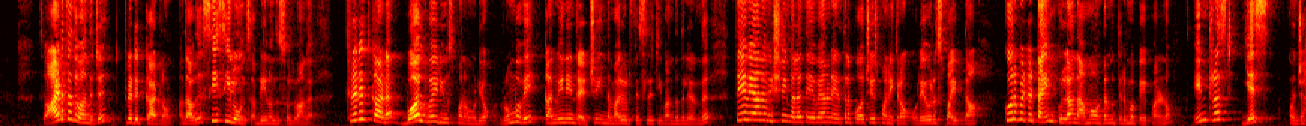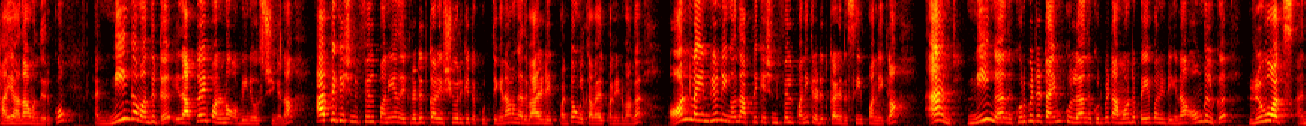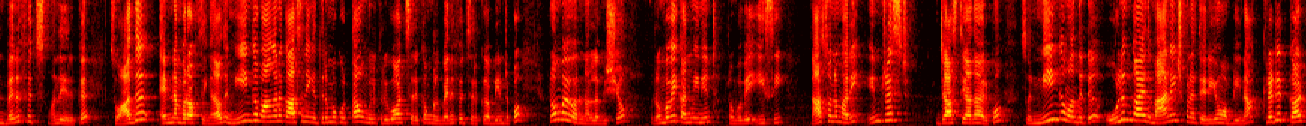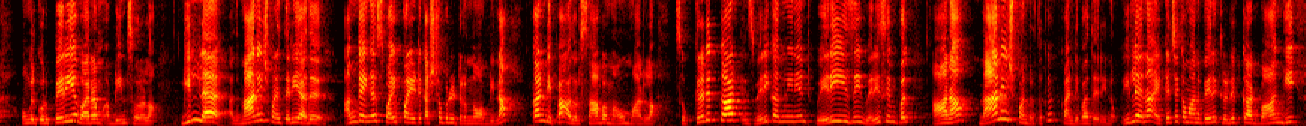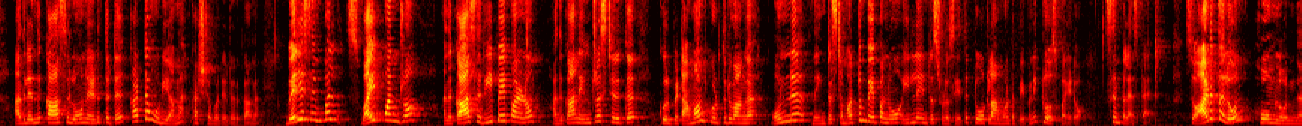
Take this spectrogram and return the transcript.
so அடுத்தது வந்துட்டு கிரெடிட் கார்டு லோன் அதாவது சிசி லோன்ஸ் அப்படின்னு வந்து சொல்லுவாங்க. கிரெடிட் கார்டை வேர்ல்ட் வைட் யூஸ் பண்ண முடியும். ரொம்பவே கன்வீனியன்ட் ஆயிடுச்சு. இந்த மாதிரி ஒரு ஃபெசிலிட்டி வந்ததுலேருந்து. தேவையான விஷயங்களை தேவையான நேரத்தில் பர்ச்சேஸ் பண்ணிக்கிறோம். ஒரே ஒரு ஸ்வைப் தான். குறிப்பிட்ட டைம்குள்ளே அந்த அமௌண்ட்டை நம்ம திரும்ப பே பண்ணணும். இன்ட்ரெஸ்ட் எஸ் கொஞ்சம் ஹையாக தான் வந்து இருக்கும் அண்ட் நீங்கள் வந்துட்டு இதை அப்ளை பண்ணணும் அப்படின்னு யோசிச்சிங்கன்னா அப்ளிகேஷன் ஃபில் பண்ணி அந்த கிரெடிட் கார்டு இஷ்யூர் கிட்ட கொடுத்தீங்கன்னா அவங்க அதை வேலிடேட் பண்ணிட்டு உங்களுக்கு அவைல் பண்ணிடுவாங்க. ஆன்லைன்லேயும் நீங்கள் வந்து அப்ளிகேஷன் ஃபில் பண்ணி கிரெடிட் கார்டை ரிசீவ் பண்ணிக்கலாம். அண்ட் நீங்கள் அந்த குறிப்பிட்ட டைம்குள்ளே அந்த குறிப்பிட்ட அமௌண்ட்டை பே பண்ணிட்டீங்கன்னா உங்களுக்கு ரிவார்ட்ஸ் அண்ட் பெனிஃபிட்ஸ் வந்து இருக்குது ஸோ அது என் நம்பர் ஆஃப் திங் அதாவது நீங்கள் வாங்கின காசை நீங்கள் திரும்ப கொடுத்தா உங்களுக்கு ரிவார்ட்ஸ் இருக்குது உங்களுக்கு பெனிஃபிட்ஸ் இருக்குது அப்படின்றப்போ ரொம்பவே ஒரு நல்ல விஷயம். ரொம்பவே கன்வீனியன்ட் ரொம்பவே ஈஸி நான் சொன்ன மாதிரி இன்ட்ரெஸ்ட் ஜாஸ்தியாக தான் இருக்கும். ஸோ நீங்கள் வந்துட்டு ஒழுங்காக இதை மேனேஜ் பண்ண தெரியும் அப்படின்னா கிரெடிட் கார்டு உங்களுக்கு ஒரு பெரிய வரம் அப்படின்னு சொல்லலாம். இல்லை அதை மேனேஜ் பண்ண தெரியாது. அங்கே இங்கே ஸ்வைப் பண்ணிட்டு கஷ்டப்பட்டுட்டு இருந்தோம் அப்படின்னா கண்டிப்பாக அது ஒரு சாபமாகவும் மாறலாம். So credit card is very convenient very easy very simple ஆனால் மேனேஜ் பண்ணுறதுக்கு கண்டிப்பாக தெரியணும். இல்லைன்னா எக்கச்சக்கமான பேர் கிரெடிட் கார்டு வாங்கி அதுலேருந்து காசு லோன் எடுத்துகிட்டு கட்ட முடியாமல் கஷ்டப்பட்டுட்டு இருக்காங்க. வெரி சிம்பிள் ஸ்வைப் பண்ணுறோம் அந்த காசை ரீபே பண்ணணும். அதுக்கான இன்ட்ரெஸ்ட் இருக்குது குறிப்பிட்ட அமௌண்ட் கொடுத்துடுவாங்க. ஒன்று அந்த இன்ட்ரெஸ்ட்டை மட்டும் பே பண்ணுவோம். இல்லை இன்ட்ரெஸ்ட்டோட சேர்த்து டோட்டல் அமௌண்ட்டை பே பண்ணி க்ளோஸ் பண்ணிவிடுவோம் சிம்பிள் ஆஸ் தேட் ஸோ அடுத்த லோன் ஹோம் லோனுங்க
